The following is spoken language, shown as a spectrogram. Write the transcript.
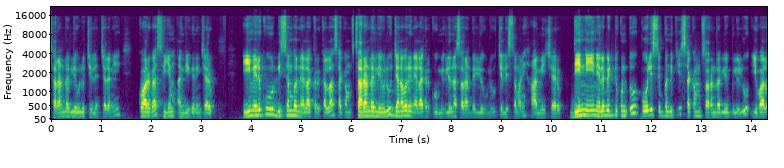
సరెండర్ లీవులు చెల్లించాలని కోరగా సీఎం అంగీకరించారు. ఈ మేరకు డిసెంబర్ నెలాఖరు కల్లా సగం సరెండర్ లీవులు జనవరి నెలాఖరుకు మిగిలిన సరెండర్ లీవులు చెల్లిస్తామని హామీ ఇచ్చారు. దీన్ని నిలబెట్టుకుంటూ పోలీస్ సిబ్బందికి సగం సరెండర్ లీవ్ బిల్లులు ఇవాళ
